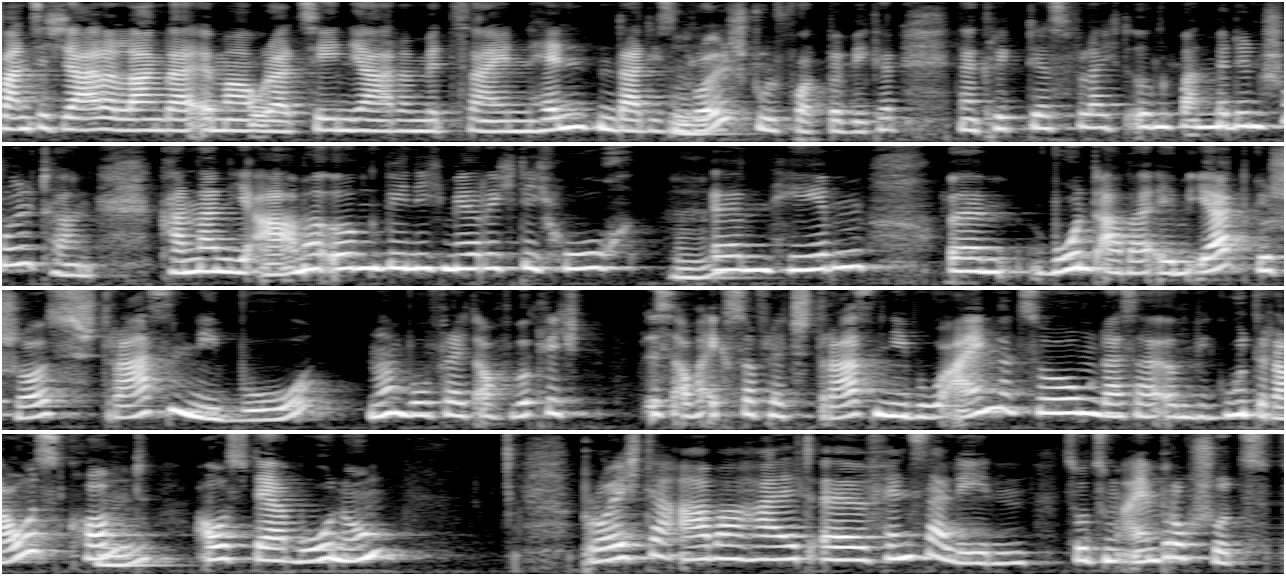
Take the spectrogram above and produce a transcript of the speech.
20 Jahre lang da immer oder 10 Jahre mit seinen Händen da diesen mhm. Rollstuhl fortbewegt hat, dann kriegt er es vielleicht irgendwann mit den Schultern. Kann dann die Arme irgendwie nicht mehr richtig hoch mhm. ähm, heben, ähm, wohnt aber im Erdgeschoss Straßenniveau, ne, wo vielleicht auch wirklich ist auch extra vielleicht Straßenniveau eingezogen, dass er irgendwie gut rauskommt mhm. aus der Wohnung bräuchte aber halt äh, Fensterläden, so zum Einbruchschutz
